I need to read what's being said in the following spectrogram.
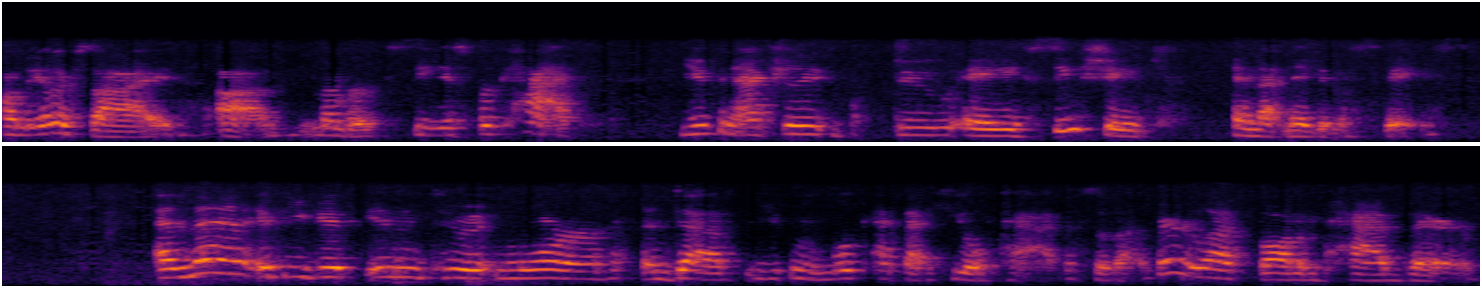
on the other side, uh, remember C is for cat, you can actually do a C shaped in that negative space. And then if you get into it more in depth, you can look at that heel pad. So that very last bottom pad there.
